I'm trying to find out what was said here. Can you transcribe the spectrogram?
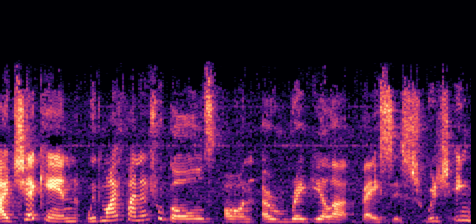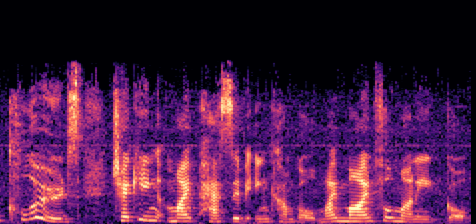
I check in with my financial goals on a regular basis, which includes checking my passive income goal, my mindful money goal.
